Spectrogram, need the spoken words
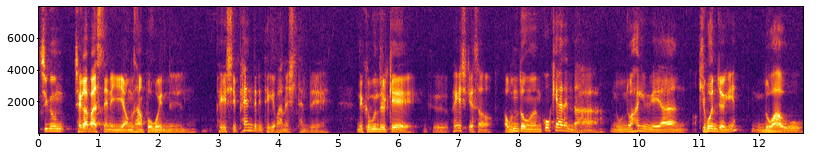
지금 제가 봤을 때는 이 영상 보고 있는 패기 씨 팬들이 되게 많으실 텐데, 근데 그분들께 그 패기 씨께서 아, 운동은 꼭 해야 된다. 운동하기 위한 기본적인 노하우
